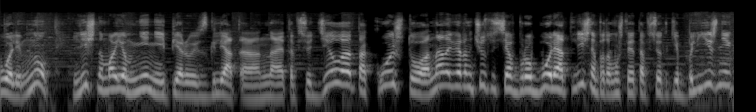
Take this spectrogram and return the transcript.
Броуболе. Ну, лично мое мнение и первый взгляд а, на это все дело такой, что она, наверное, чувствует себя в Броуболе отлично, потому что это все-таки ближник,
